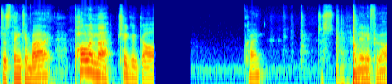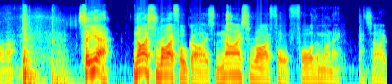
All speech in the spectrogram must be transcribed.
Just thinking about it, polymer trigger guard. Okay, just nearly forgot that. So yeah, nice rifle, guys. Nice rifle for the money. So,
